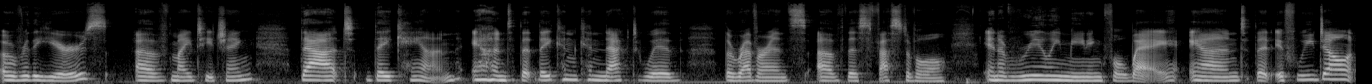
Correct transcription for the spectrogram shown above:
over the years of my teaching that they can and that they can connect with the reverence of this festival in a really meaningful way. And that if we don't,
